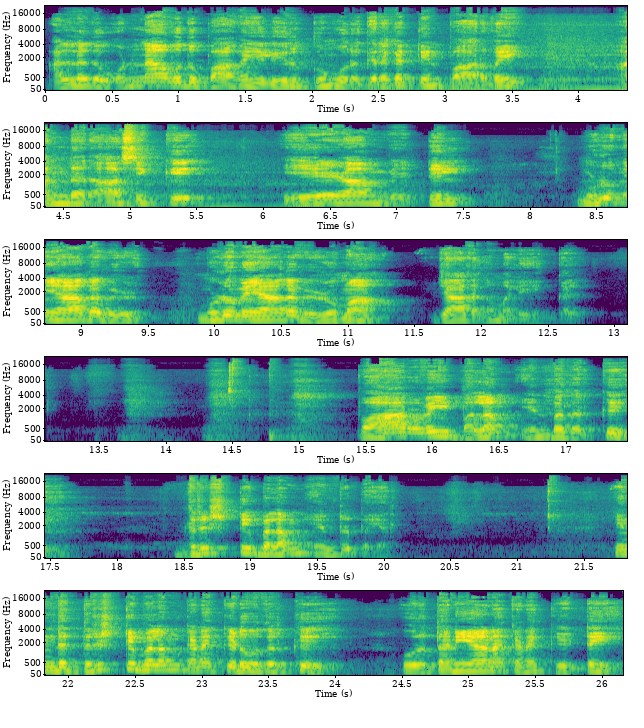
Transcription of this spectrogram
அல்லது ஒன்றாவது பாகையில் இருக்கும் ஒரு கிரகத்தின் பார்வை அந்த ராசிக்கு ஏழாம் வீட்டில் முழுமையாக விழு முழுமையாக விழுமா? ஜாதகம் அழியுங்கள். பார்வை பலம் என்பதற்கு திருஷ்டி பலம் என்று பெயர். இந்த திருஷ்டி பலம் கணக்கிடுவதற்கு ஒரு தனியான கணக்கீட்டை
